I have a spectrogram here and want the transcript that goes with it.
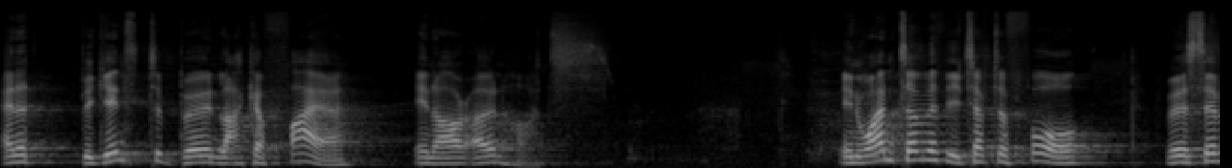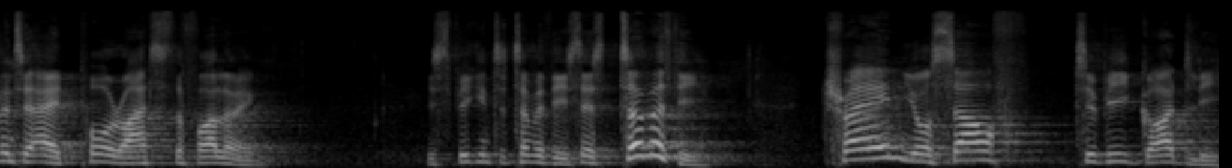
and it begins to burn like a fire in our own hearts. In 1 Timothy chapter 4, verse 7 to 8, Paul writes the following. He's speaking to Timothy. He says, Timothy, Train yourself to be godly.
